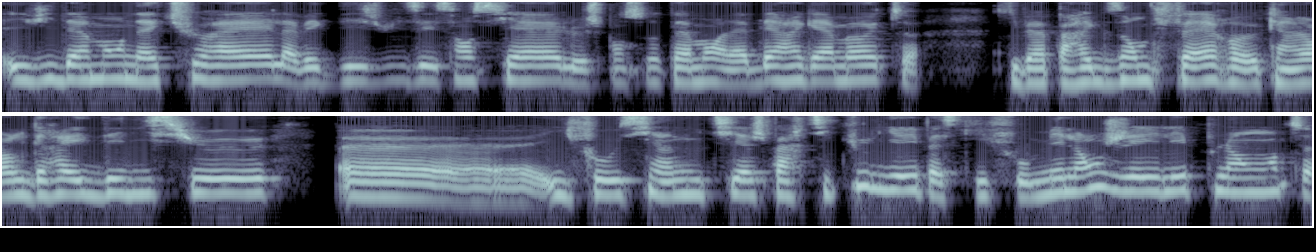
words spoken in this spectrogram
évidemment naturelles avec des huiles essentielles. Je pense notamment à la bergamote, qui va par exemple faire qu'un Earl Grey délicieux. il faut aussi un outillage particulier parce qu'il faut mélanger les plantes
